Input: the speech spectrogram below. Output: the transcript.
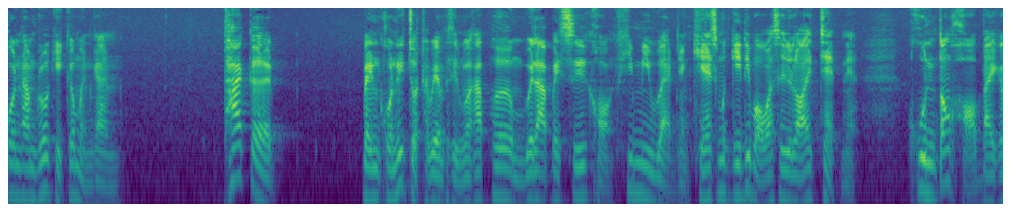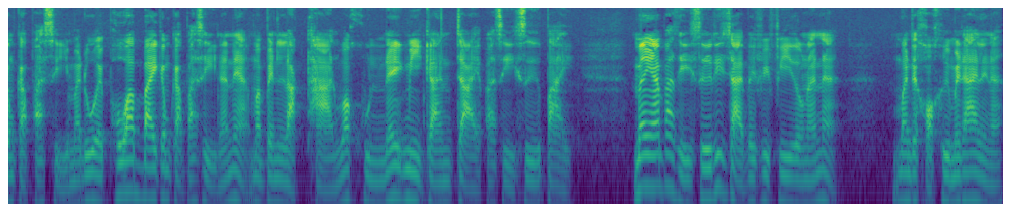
คนทำธุรกิจก็เหมือนกัน ถ้าเกิดเป็นคนที่จดทะเบียนภาษีมูลค่าเพิ่ม เวลาไปซื้อของที่มีแวดอย่างเคสเมื่อกี้ที่บอกว่าซื้อร้อยเจ็ดเนี่ย คุณต้องขอใบกำกับภาษีมาด้วย เพราะว่าใบกำกับภาษีนั้นเนี่ยมันเป็นหลักฐานว่าคุณได้มีการจ่ายภาษีซื้อไป ไม่งั้นภาษีซื้อที่จ่ายไปฟรีๆตรงนั้นน่ะ มันจะขอคืนไม่ได้เลยนะ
